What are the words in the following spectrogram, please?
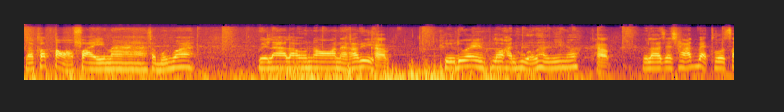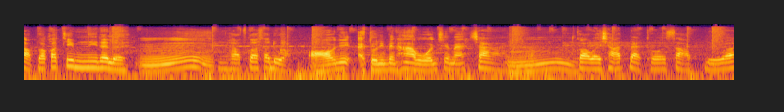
แล้วก็ต่อไฟมาสมมุติว่า เวลาเรานอนนะครับพี่ครับ คือด้วยเราหันหัวมาทางนี้เนาะครับ เวลาจะชาร์จแบตโทรศัพท์เราก็จิ้มนี่ได้เลยอืม นะครับ ก็สะดวกอ๋อ นี่ไอตัวนี้เป็น 5 โวลต์ใช่ไหมใช่ อืครับมก็เอาไว้ชาร์จแบตโทรศัพท์ หรือว่า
